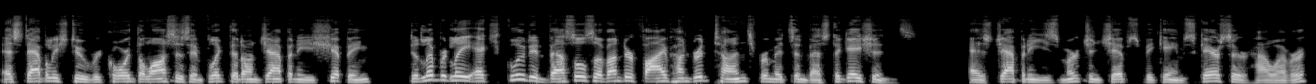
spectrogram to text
established to record the losses inflicted on Japanese shipping, deliberately excluded vessels of under 500 tons from its investigations. As Japanese merchant ships became scarcer, however,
